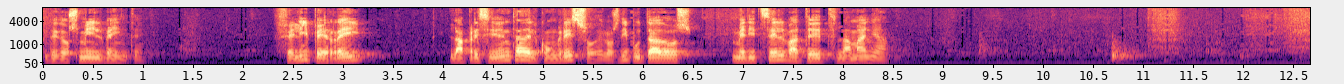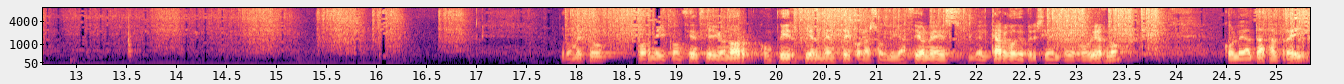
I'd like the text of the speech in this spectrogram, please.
de 2020. Felipe Rey, la presidenta del Congreso de los Diputados, Meritzel Batet Lamaña. Prometo, por mi conciencia y honor, cumplir fielmente con las obligaciones del cargo de presidente del Gobierno, con lealtad al Rey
